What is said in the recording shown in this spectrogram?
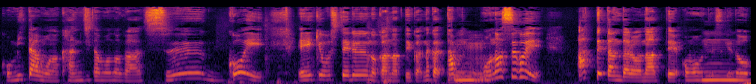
こう見たもの、感じたものが、すっごい影響してるのかなっていうか、なんか多うん分、ものすごい合ってたんだろうなって思うんですけど、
